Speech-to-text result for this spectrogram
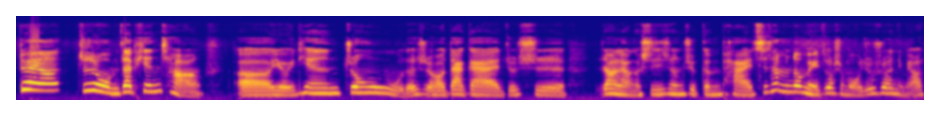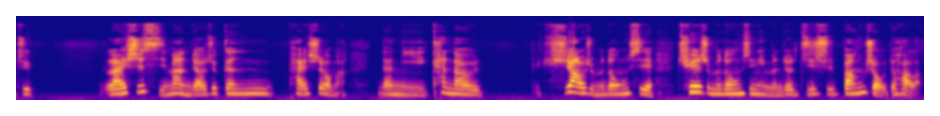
对啊，就是我们在片场，呃，有一天中午的时候，大概就是让两个实习生去跟拍，其实他们都没做什么，我就说你们要去来实习嘛，你就要去跟拍摄嘛，那你看到需要什么东西，缺什么东西，你们就及时帮手就好了。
